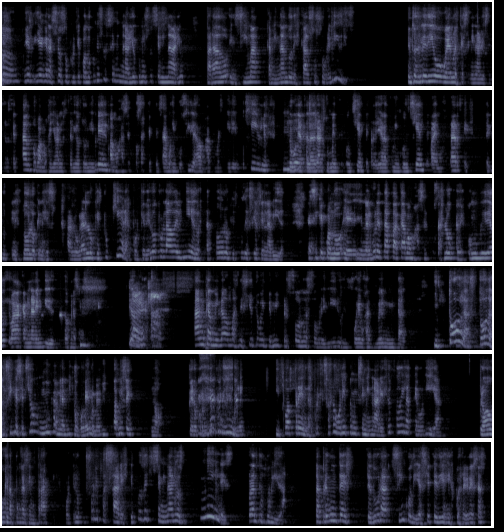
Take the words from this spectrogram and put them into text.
es, y, es, gracioso porque cuando comienzo el seminario, comienzo el seminario parado encima, caminando descalzo sobre vidrios. Entonces le digo, bueno, este seminario se trata de tanto, vamos a llevar nuestra vida a otro nivel, vamos a hacer cosas que pensamos imposibles, vamos a convertir en imposibles, yo voy a taladrar tu mente consciente para llegar a tu inconsciente, para demostrarte que tú tienes todo lo que necesitas para lograr lo que tú quieras, porque del otro lado del miedo está todo lo que tú deseas en la vida. Así que cuando eh, en alguna etapa acá vamos a hacer cosas locas, les pongo un video y van a caminar en vídeo. Han caminado más de 120 mil personas sobre virus y fuegos a nivel mundial. Y todas, todas, sin excepción, nunca me han dicho, bueno, me han dicho, me dicen, no. Pero cuando yo termine y tú aprendas, porque eso es lo bonito en mis seminarios, yo te doy la teoría, pero hago que la pongas en práctica. Porque lo que suele pasar es que tú has hecho seminarios miles durante tu vida. La pregunta es, ¿te dura cinco días, siete días y después regresas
